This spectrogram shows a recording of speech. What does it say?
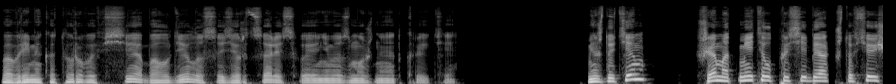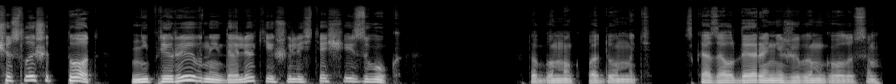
во время которого все обалдело созерцали свое невозможное открытие. Между тем, Шем отметил про себя, что все еще слышит тот непрерывный, далекий шелестящий звук. «Кто бы мог подумать», — сказал Дэра неживым голосом,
